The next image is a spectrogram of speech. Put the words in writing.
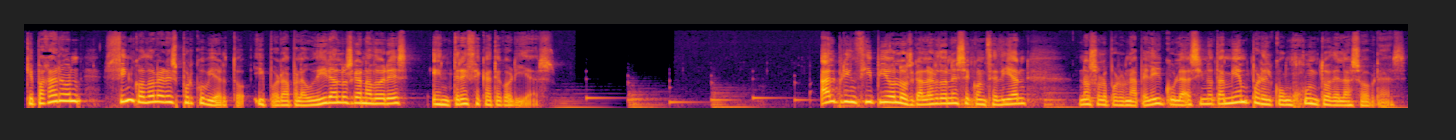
que pagaron 5 dólares por cubierto y por aplaudir a los ganadores en 13 categorías. Al principio los galardones se concedían no solo por una película, sino también por el conjunto de las obras.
